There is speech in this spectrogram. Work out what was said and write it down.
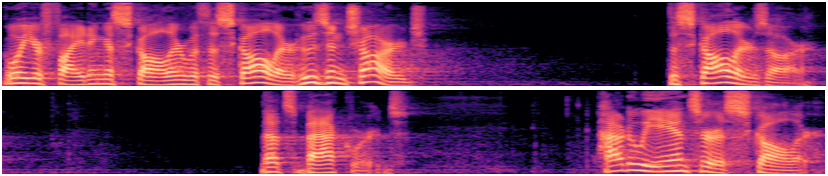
Well, you're fighting a scholar with a scholar. Who's in charge? The scholars are. That's backwards. How do we answer a scholar?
